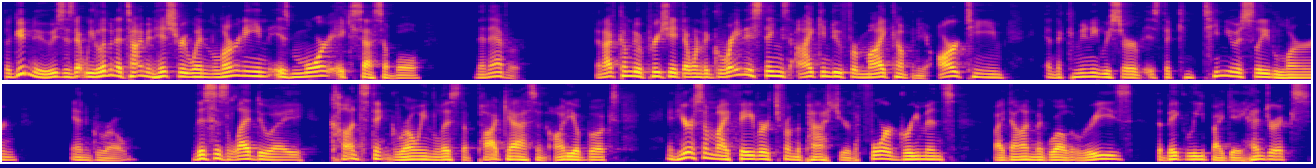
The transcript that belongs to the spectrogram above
The good news is that we live in a time in history when learning is more accessible than ever. And I've come to appreciate that one of the greatest things I can do for my company, our team, and the community we serve is to continuously learn and grow. This has led to a constant growing list of podcasts and audiobooks. And here are some of my favorites from the past year The Four Agreements by Don Miguel Ruiz, The Big Leap by Gay Hendricks,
